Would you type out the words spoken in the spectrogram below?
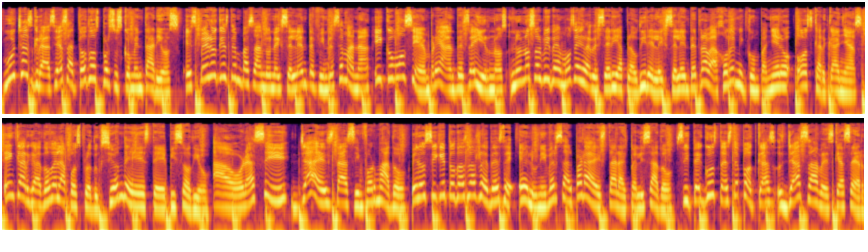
Muchas gracias a todos por sus comentarios. Espero que estén pasando un excelente fin de semana y como siempre, antes de irnos, no nos olvidemos de agradecer y aplaudir el excelente trabajo de mi compañero Oscar Cañas, encargado de la postproducción de este episodio. Ahora sí, ya estás informado, pero sigue todas las redes de El Universal para estar actualizado. Si te gusta este podcast, ya sabes qué hacer.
